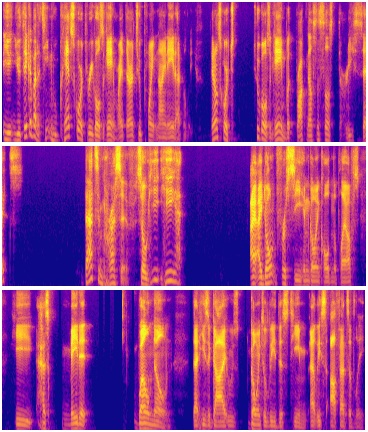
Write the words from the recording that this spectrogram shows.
you, you think about a team who can't score three goals a game right they're at 2.98 i believe they don't score t- two goals a game but brock nelson still has 36 that's impressive. So he he I, I don't foresee him going cold in the playoffs. He has made it well known that he's a guy who's going to lead this team, at least offensively.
